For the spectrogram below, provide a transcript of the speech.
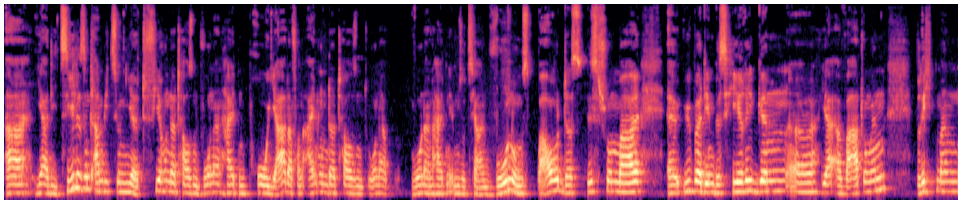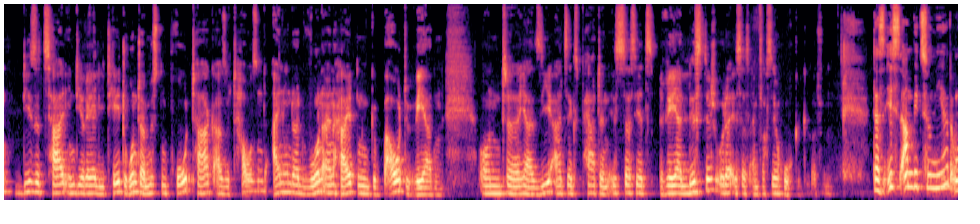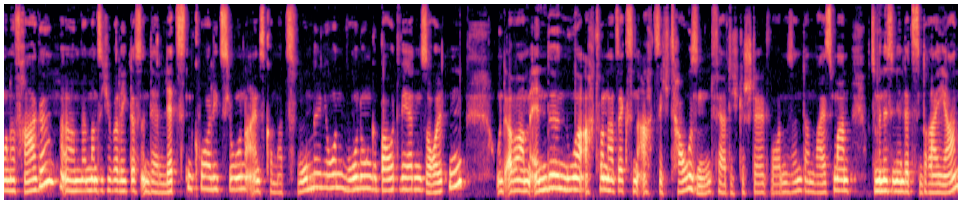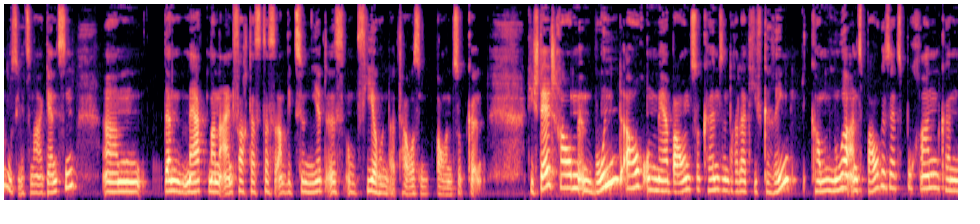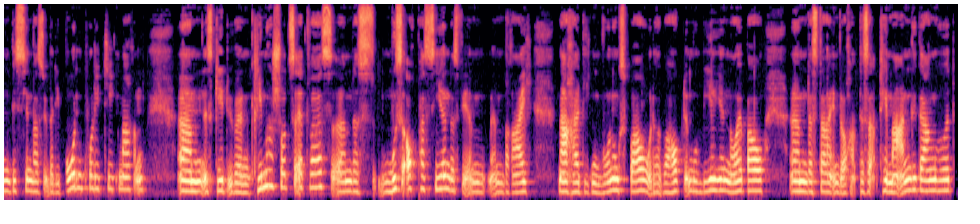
Äh, ja, die Ziele sind ambitioniert. 400.000 Wohneinheiten pro Jahr, davon 100.000 Wohner Wohneinheiten im sozialen Wohnungsbau. Das ist schon mal äh, über den bisherigen äh, ja, Erwartungen. Bricht man diese Zahl in die Realität runter, müssten pro Tag also 1100 Wohneinheiten gebaut werden. Und äh, ja, Sie als Expertin, ist das jetzt realistisch oder ist das einfach sehr hochgegriffen? Das ist ambitioniert, ohne Frage. Ähm, wenn man sich überlegt, dass in der letzten Koalition 1,2 Millionen Wohnungen gebaut werden sollten und aber am Ende nur 886.000 fertiggestellt worden sind, dann weiß man, zumindest in den letzten drei Jahren, muss ich jetzt mal ergänzen, ähm, dann merkt man einfach, dass das ambitioniert ist, um 400.000 bauen zu können. Die Stellschrauben im Bund auch, um mehr bauen zu können, sind relativ gering. Die kommen nur ans Baugesetzbuch ran, können ein bisschen was über die Bodenpolitik machen. Ähm, es geht über den Klimaschutz etwas. Ähm, das muss auch passieren, dass wir im, Bereich nachhaltigen Wohnungsbau oder überhaupt Immobilien, Neubau, ähm, dass da eben auch das Thema angegangen wird.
